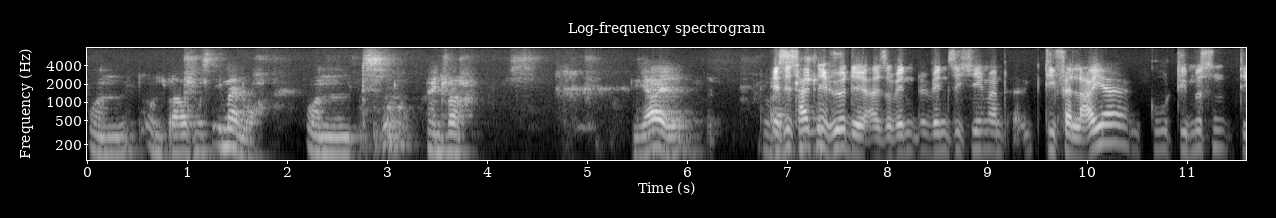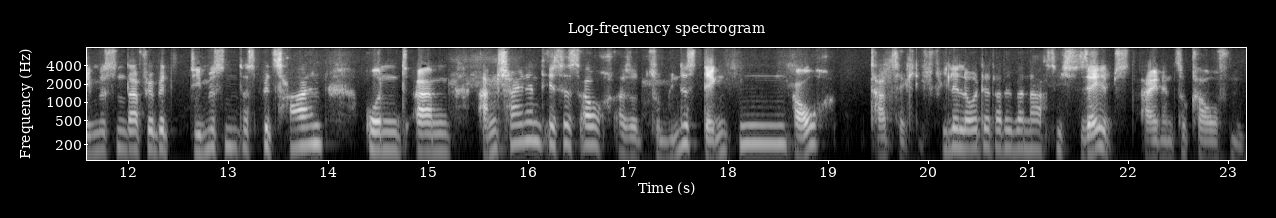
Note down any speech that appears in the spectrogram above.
und, und brauchen es immer noch. Und einfach, ja. Es ist halt eine Hürde. Also wenn, wenn sich jemand, die Verleiher, gut, die müssen, die müssen dafür, die müssen das bezahlen. Und ähm, anscheinend ist es auch, also zumindest denken auch tatsächlich viele Leute darüber nach, sich selbst einen zu kaufen.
